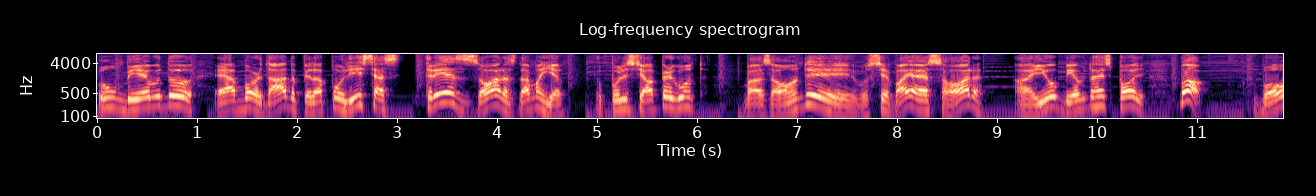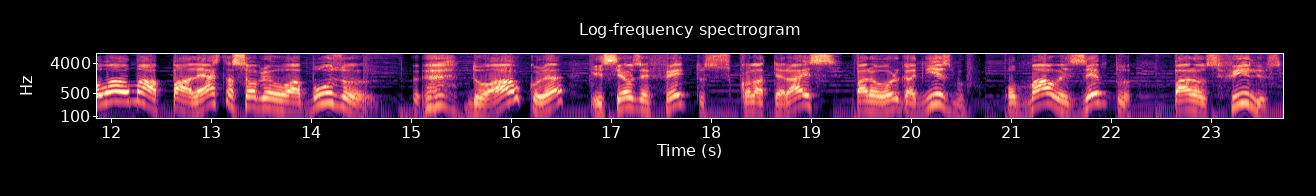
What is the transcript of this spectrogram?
Um bêbado é abordado pela polícia às 3 horas da manhã. O policial pergunta: Mas aonde você vai a essa hora? Aí o bêbado responde: Bom, vou a uma palestra sobre o abuso do álcool né, e seus efeitos colaterais para o organismo, o mau exemplo para os filhos,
